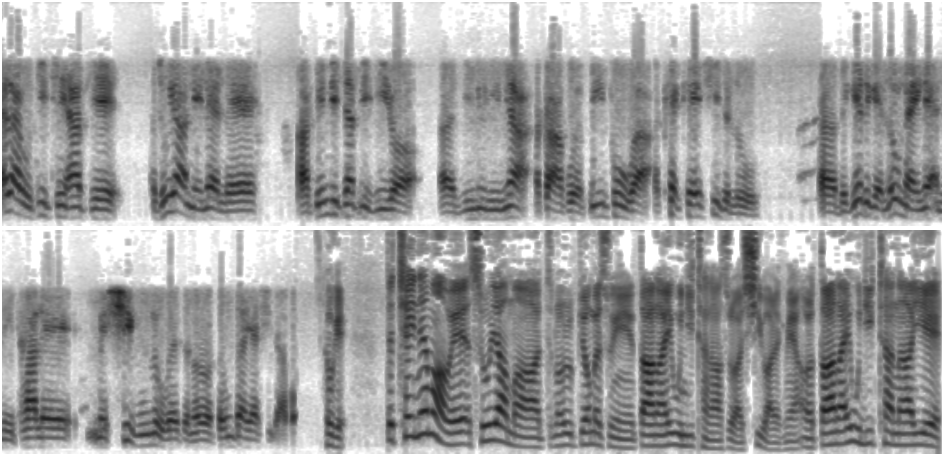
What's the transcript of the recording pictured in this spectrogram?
အဲ့ဒါကိုကြည့်ချင်းအဖြစ်အစိုးရအနေနဲ့လည်းအတင်းပြတ်ပြည့်ပြီးတော့ ဒီလူညီမျှအကာအကွယ်ပြီးဖို့ကအခက်ခဲရှိတယ်လို့အဲတကယ်တကယ်လုံနိုင်တဲ့အနေထားလဲမရှိဘူးလို့ပဲကျွန်တော်တို့သုံးသပ်ရရှိတာပေါ့ဟုတ်ကဲ့တစ်ချိန်တည်းမှာပဲအစိုးရမှာကျွန်တော်တို့ပြောမယ်ဆိုရင်တာနာရေးဝန်ကြီးဌာနဆိုတာရှိပါတယ်ခင်ဗျာအဲ့တော့တာနာရေးဝန်ကြီးဌာနရဲ့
